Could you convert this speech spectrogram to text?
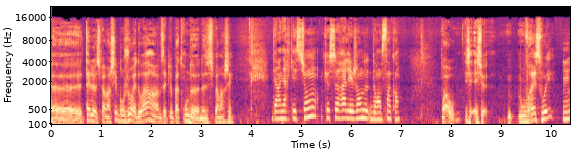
euh, tel supermarché. Bonjour, Edouard, vous êtes le patron de, de ce supermarché. Dernière question que sera Légende dans 5 ans? Waouh. Mon vrai souhait, Hmm?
